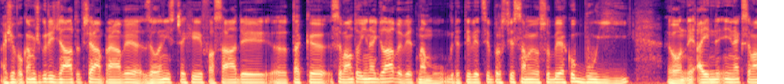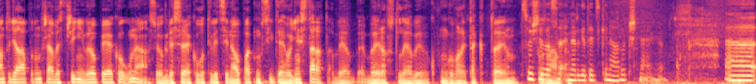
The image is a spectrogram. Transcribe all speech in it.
A že v okamžiku, když děláte třeba právě zelené střechy, fasády, eh, tak eh, se vám to jinak dělá ve Větnamu, kde ty věci prostě sami o sobě jako bují Jo, a jinak se vám to dělá potom třeba ve střední Evropě jako u nás, jo, kde se jako o ty věci naopak musíte hodně starat, aby, aby rostly, aby fungovaly. Tak to je Což je zase energeticky náročné. Jo. Eh,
